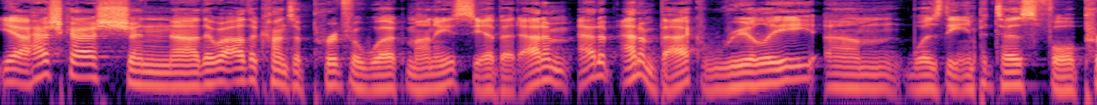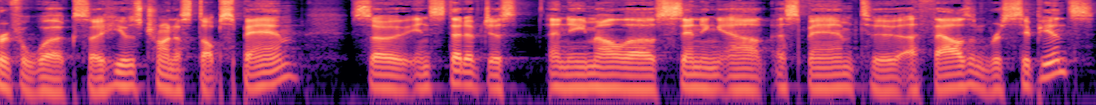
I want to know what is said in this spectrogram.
Yeah, Hashcash, and uh, there were other kinds of proof of work monies. Yeah, but Adam Adam Adam Back really um, was the impetus for proof of work. So he was trying to stop spam. So instead of just an emailer sending out a spam to a thousand recipients,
